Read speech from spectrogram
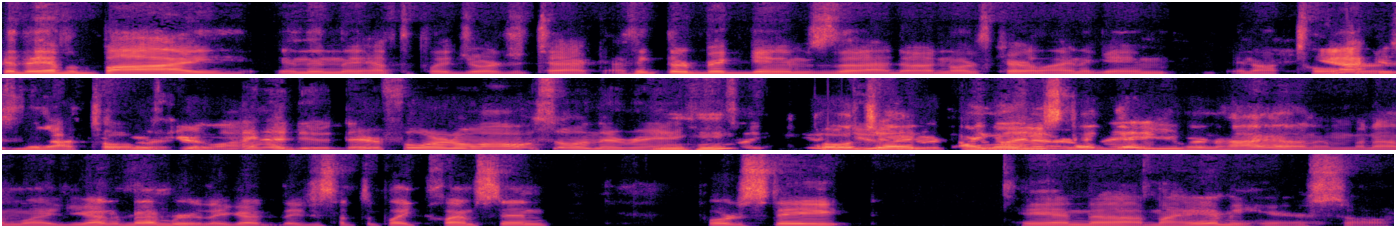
Yeah, they have a bye, and then they have to play Georgia Tech. I think their big games that uh, North Carolina game in October, 'cause mid October. North Carolina, dude, they're four and zero also in their rank. Mhm. Like, dude, Told dude, you, I know you said that you weren't high on them, but I'm like, you got to remember they got they just have to play Clemson, Florida State, and uh, Miami here. So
